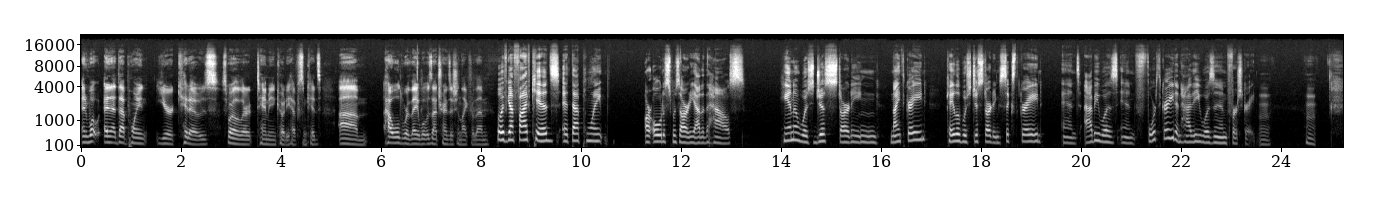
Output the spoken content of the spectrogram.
And what? And at that point, your kiddos. Spoiler alert: Tammy and Cody have some kids. Um, how old were they? What was that transition like for them? Well, we've got five kids. At that point, our oldest was already out of the house. Hannah was just starting ninth grade. Caleb was just starting sixth grade. And Abby was in fourth grade, and Hattie was in first grade.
